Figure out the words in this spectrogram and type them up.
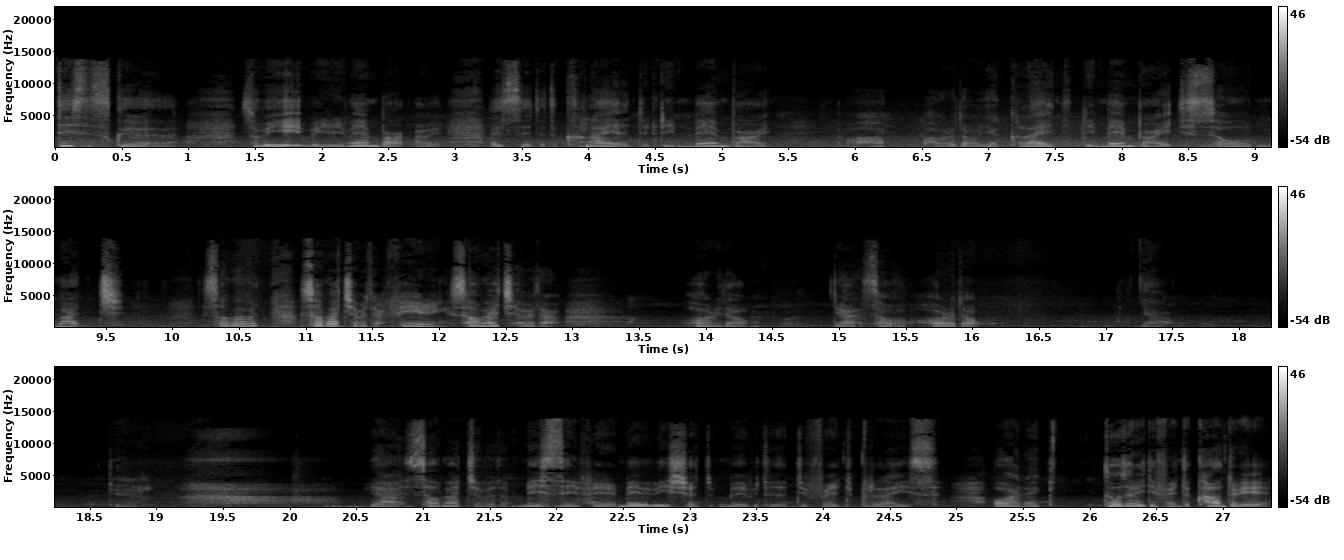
this is good so we, we remember I, mean, I said that the client remember hold on your client remember it so much. So much so much of the feeling so much of the hold on. Yeah so hold on. Yeah. Yeah. Yeah so much of the missing feeling. Maybe we should move to a different place or like totally different country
